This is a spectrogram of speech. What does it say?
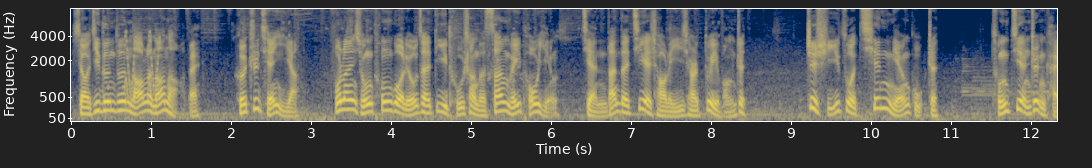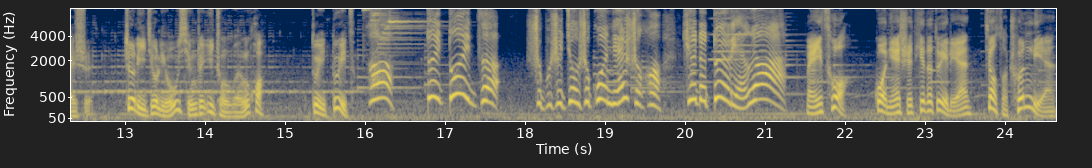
小鸡墩墩挠了挠脑袋，和之前一样。弗兰熊通过留在地图上的三维投影，简单的介绍了一下对王镇。这是一座千年古镇，从建镇开始，这里就流行着一种文化——对对子。啊，对对子，是不是就是过年时候贴的对联啊？没错，过年时贴的对联叫做春联，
